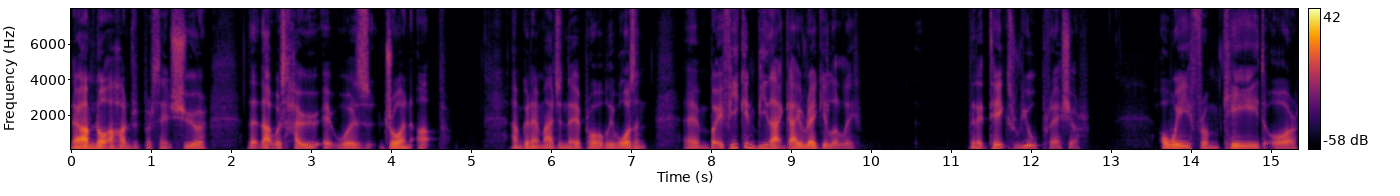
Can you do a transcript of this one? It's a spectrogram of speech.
Now, I'm not 100% sure that that was how it was drawn up. I'm going to imagine that it probably wasn't. Um, but if he can be that guy regularly, then it takes real pressure away from Cade or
